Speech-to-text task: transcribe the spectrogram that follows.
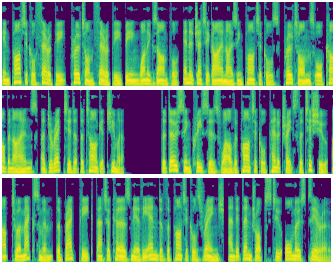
In particle therapy, proton therapy being one example, energetic ionizing particles protons or carbon ions are directed at the target tumor. The dose increases while the particle penetrates the tissue, up to a maximum the Bragg peak that occurs near the end of the particle's range, and it then drops to almost zero.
